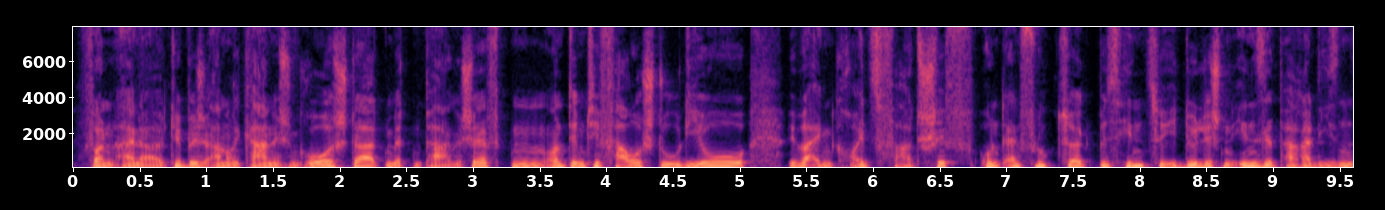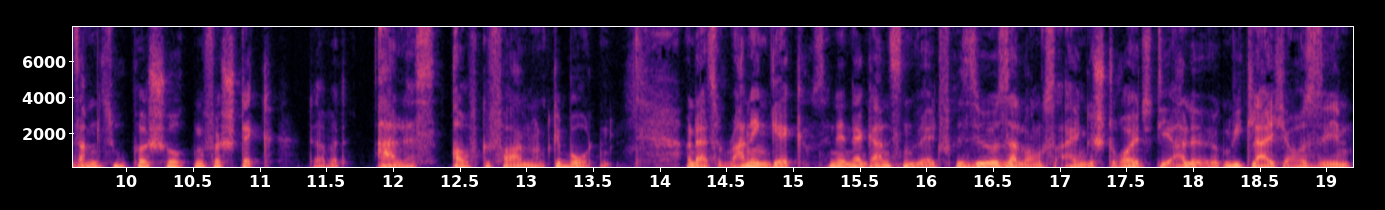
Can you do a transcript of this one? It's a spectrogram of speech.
Von einer typisch amerikanischen Großstadt mit ein paar Geschäften und dem TV-Studio über ein Kreuzfahrtschiff und ein Flugzeug bis hin zu idyllischen Inselparadiesen samt Superschurkenversteck da wird alles aufgefahren und geboten. Und als Running Gag sind in der ganzen Welt Friseursalons eingestreut, die alle irgendwie gleich aussehen.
